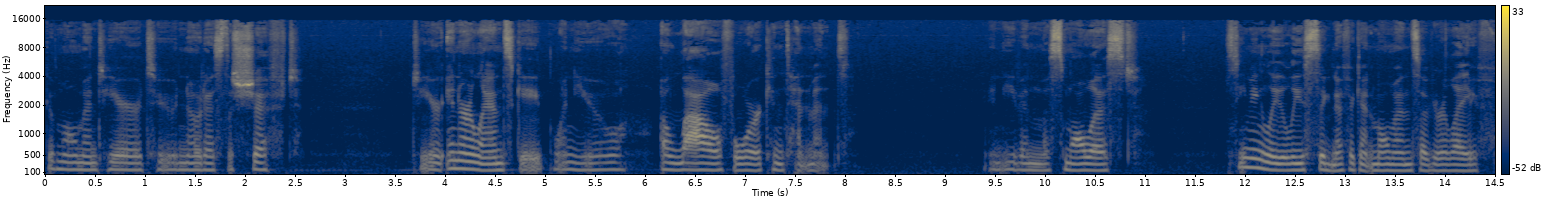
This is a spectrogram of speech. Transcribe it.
Take a moment here to notice the shift to your inner landscape when you allow for contentment in even the smallest, seemingly least significant moments of your life.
